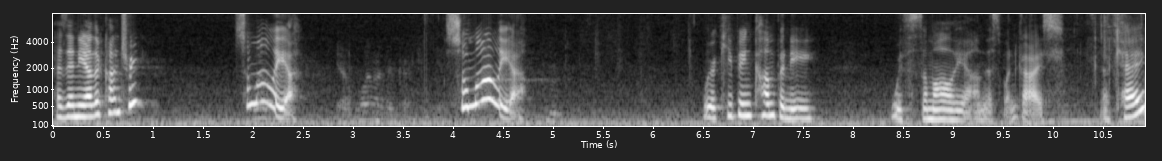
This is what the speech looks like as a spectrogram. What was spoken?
Has any other country? Somalia. Yeah, one other country. Somalia. We're keeping company with Somalia on this one, guys. Okay?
